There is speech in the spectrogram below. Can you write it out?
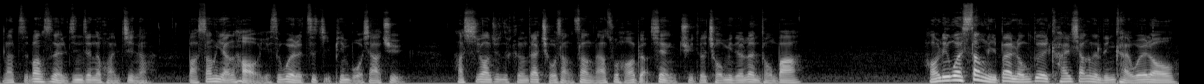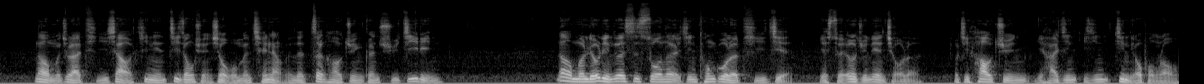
那职棒是很竞争的环境啊，把伤养好也是为了自己拼搏下去。他希望就是可能在球场上拿出好表现，取得球迷的认同吧。好，另外上礼拜龙队开箱的林凯威喽，那我们就来提一下今年季中选秀我们前两轮的郑浩君跟徐基林。那我们刘领队是说呢，已经通过了体检，也随二军练球了，尤其浩君也还已经已经进牛棚喽，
